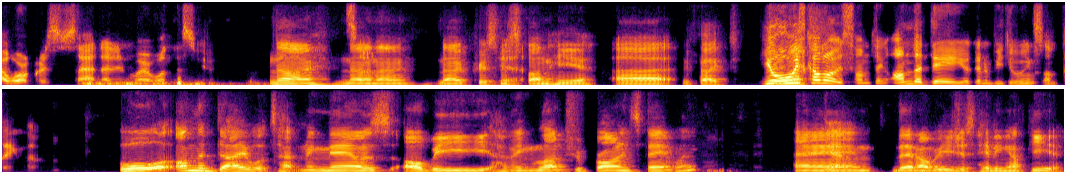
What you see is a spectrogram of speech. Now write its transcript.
I wore a Christmas hat. I didn't wear one this year. No, no, so, no, no Christmas yeah. fun here. Uh, in fact, you always much... come up with something on the day. You're going to be doing something though. Well, on the day, what's happening now is I'll be having lunch with Brian's family, and yeah. then I'll be just heading up here,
